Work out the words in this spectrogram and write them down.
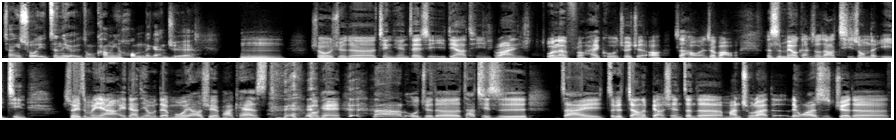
这样一说，真的有一种 coming home 的感觉。嗯，所以我觉得今天这一集一定要听，不然闻了 Flow Haiku 我就会觉得哦，这好闻，这不好闻，可是没有感受到其中的意境。所以怎么样？一定要听我们的魔药学 Podcast。OK，那我觉得他其实在这个姜的表现真的蛮出来的。另外是觉得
